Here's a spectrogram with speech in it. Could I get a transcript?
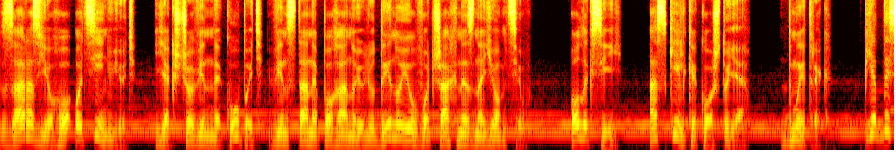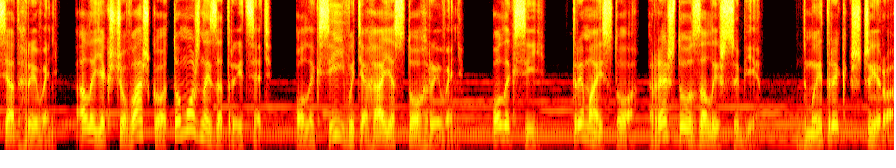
зараз його оцінюють. Якщо він не купить, він стане поганою людиною в очах незнайомців. Олексій, а скільки коштує? Дмитрик 50 гривень. Але якщо важко, то можна й за 30. Олексій витягає 100 гривень. Олексій, тримай 100, решту залиш собі. Дмитрик щиро.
